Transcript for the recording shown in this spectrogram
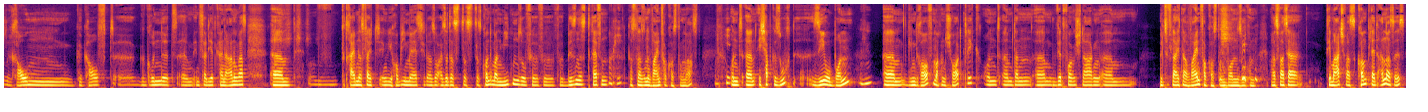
Weinverkostungsraum gekauft, äh, gegründet, ähm, installiert, keine Ahnung was, ähm, betreiben das vielleicht irgendwie hobbymäßig oder so. Also das, das, das konnte man mieten, so für, für, für Business-Treffen, Okay. dass du da so eine Weinverkostung machst. Und ähm, ich habe gesucht, äh, SEO Bonn, ähm, ging drauf, mach einen Shortclick und ähm, dann ähm, wird vorgeschlagen, ähm, willst du vielleicht nach Weinverkostung Bonn suchen? was, was ja thematisch was komplett anderes ist,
